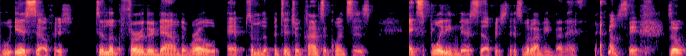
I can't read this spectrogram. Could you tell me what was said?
who is selfish to look further down the road at some of the potential consequences exploiting their selfishness. What do I mean by that? I'm saying so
